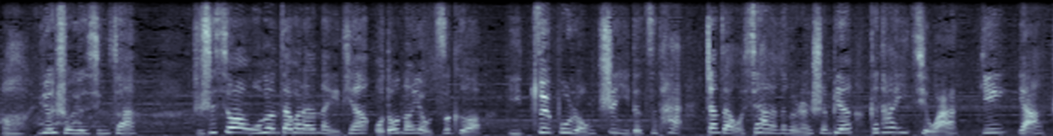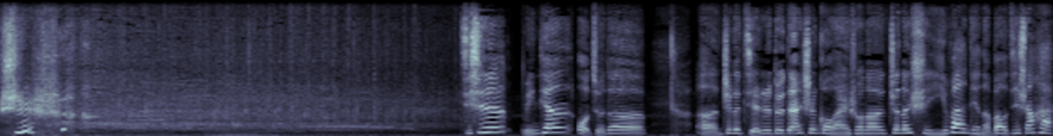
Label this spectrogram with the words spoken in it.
啊，越说越心酸，只是希望无论在未来的哪一天，我都能有资格。以最不容置疑的姿态站在我心爱的那个人身边，跟他一起玩阴阳师。其实明天我觉得，嗯，这个节日对单身狗来说呢，真的是一万点的暴击伤害。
